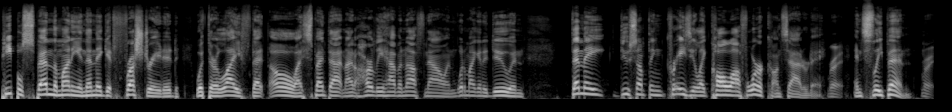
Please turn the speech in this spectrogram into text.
People spend the money and then they get frustrated with their life that, oh, I spent that and I hardly have enough now. And what am I going to do? And then they do something crazy like call off work on Saturday Right. and sleep in. Right.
